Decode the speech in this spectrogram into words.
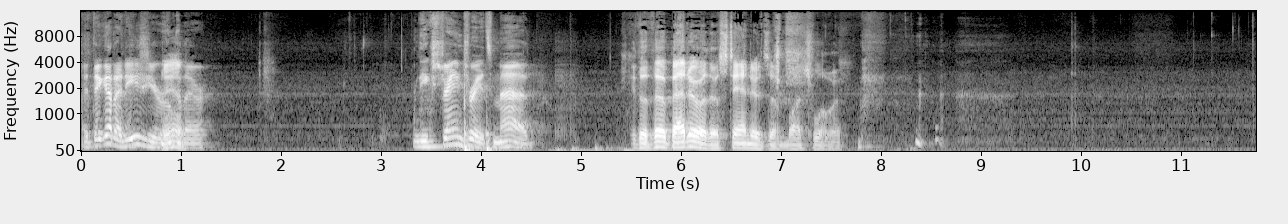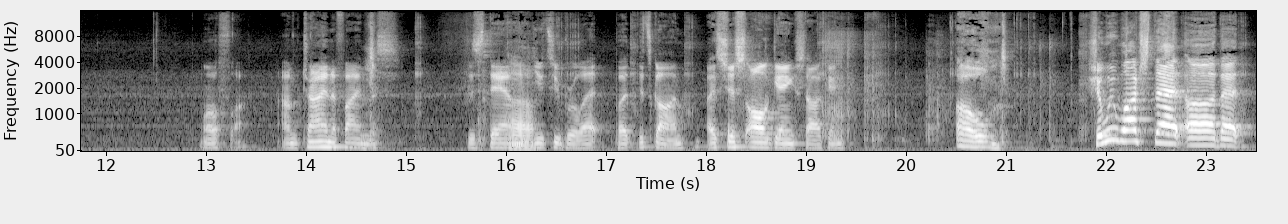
Like they got it easier Yeah. over there. The exchange rate's mad. Either they're better or their standards are much lower. Well, fuck. I'm trying to find this this damn Uh. YouTube roulette, but it's gone. It's just all gang stalking. Oh, Should we watch that? Uh, that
